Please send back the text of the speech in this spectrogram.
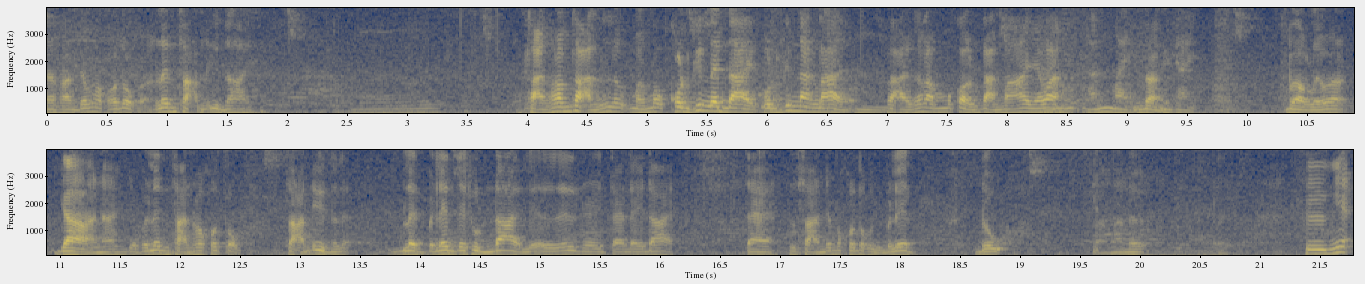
นะศาลเจ้าพ่อเขาตกอะเล่นศาลอื่นได้ ศาลเขาทำศาลเหมือนว่าคนขึ้นเล่นได้ คนขึ้นนั่งได้ศาลเขาทำเมื่อก่อนศาลไม้ใช่ไหมหลังใหม่ดังไม่ใหญ่บอกเลยว่าอย่านะอย่าไปเล่นสารเพราะเขาตกสารอื่นนั่นแหละเล่นไปเล่นใต้ถุนได้เล่นเล่นในแต่ใดได้ แต่คือสารจะเพราะเขาตกอยู่าไปเล่นดูอย่างนั้นเลยคือเงี้ย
